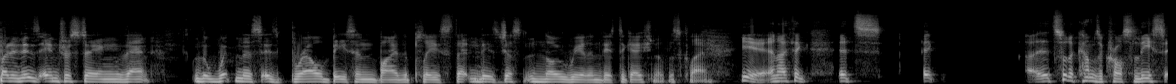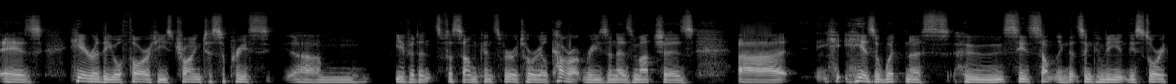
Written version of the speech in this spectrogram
But it is interesting that the witness is browbeaten by the police that there's just no real investigation of this claim. Yeah, and I think it's it, uh, it sort of comes across less as here are the authorities trying to suppress um, evidence for some conspiratorial cover-up reason, as much as. Uh, Here's a witness who says something that's inconvenient their story,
